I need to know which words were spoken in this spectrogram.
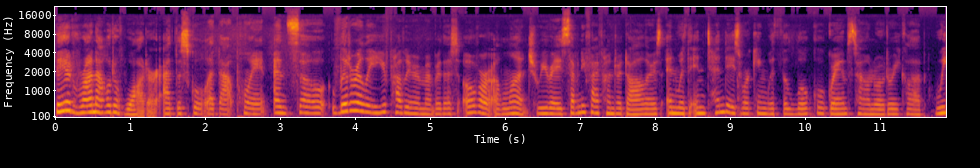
They had run out of water at the school at that point. And so literally you probably remember this over a lunch we raised $7500 and within 10 days working with the local grahamstown rotary club we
